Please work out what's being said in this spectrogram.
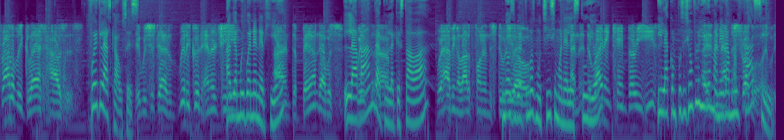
probably Glass Houses. fue Glass Houses. It was just had really good energy. Había muy buena energía. And the band I was La banda con um, la que estaba, We're having a lot of fun in the studio. nos divertimos muchísimo en el estudio writing came very easy. y la composición fluyó de manera muy fácil.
